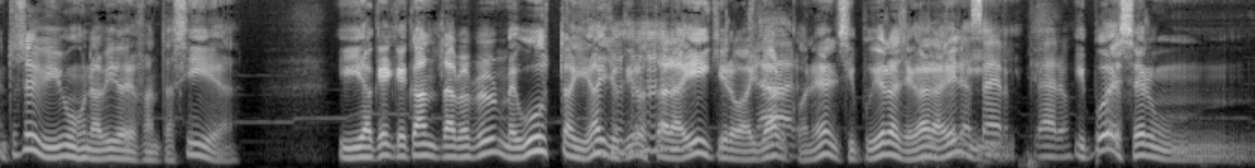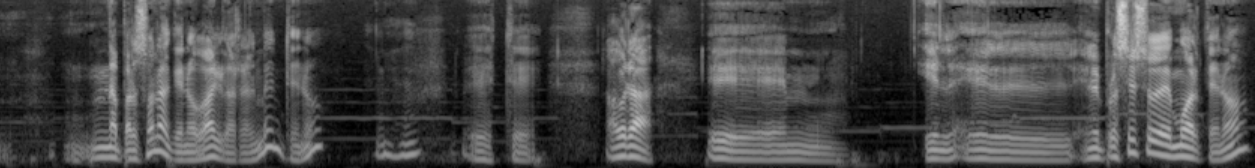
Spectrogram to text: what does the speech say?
Entonces vivimos una vida de fantasía. Y aquel que canta bla, bla, bla, me gusta y ay, yo quiero estar ahí, quiero bailar Claro. con él. Si pudiera llegar a él. Y- ser, claro. y puede ser un, una persona que no valga realmente, ¿no? Este, ahora, eh, el- el- en el proceso de muerte, ¿no?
